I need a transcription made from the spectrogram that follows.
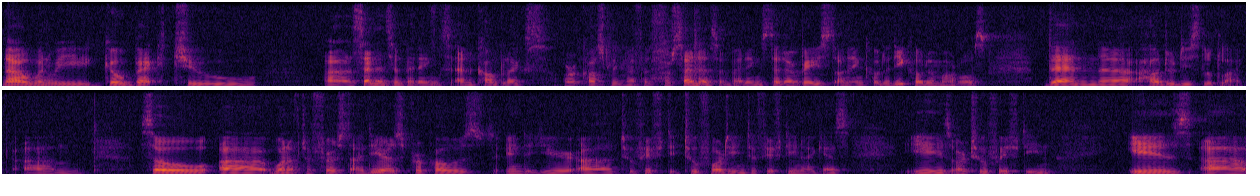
Now, when we go back to uh, sentence embeddings and complex or costly methods for sentence embeddings that are based on encoder-decoder models, then uh, how do these look like? Um, so uh, one of the first ideas proposed in the year uh, 214 to 15, I guess, is, or 215, is, uh,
